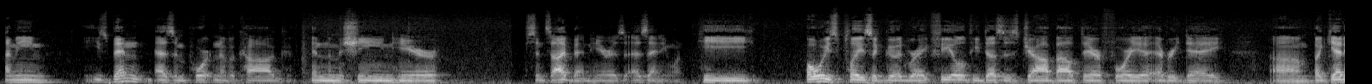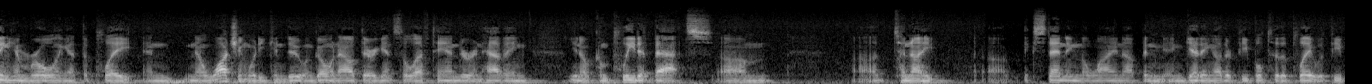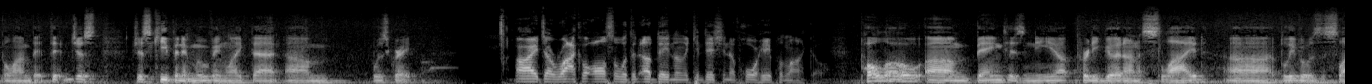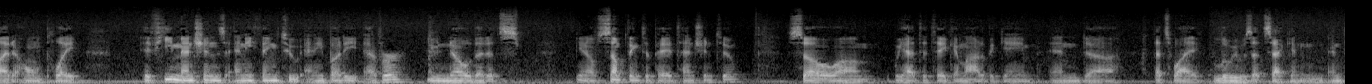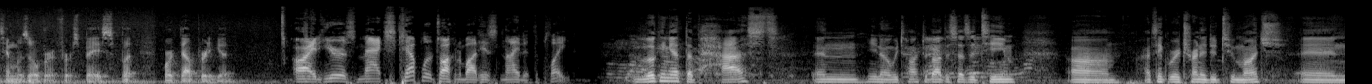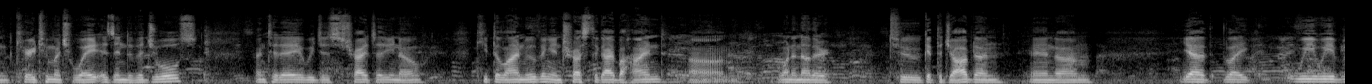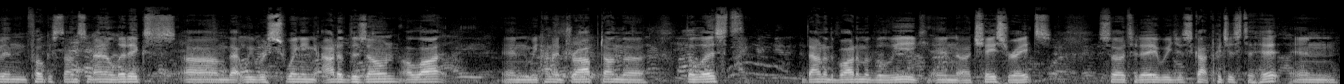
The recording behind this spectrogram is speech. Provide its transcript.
I mean, he's been as important of a cog in the machine here since I've been here as, as anyone. He always plays a good right field. He does his job out there for you every day. Um, but getting him rolling at the plate and you know watching what he can do and going out there against the left-hander and having you know complete at bats um, uh, tonight uh, extending the lineup and, and, getting other people to the plate with people on bit. Just just keeping it moving like that um, was great. All right, uh, Rocco also with an update on the condition of Jorge Polanco. Polo um, banged his knee up pretty good on a slide. Uh, I believe it was a slide at home plate. If he mentions anything to anybody ever, you know that it's you know something to pay attention to. So um, we had to take him out of the game, and uh, that's why Louis was at second and Tim was over at first base, but worked out pretty good. All right, here's Max Kepler talking about his night at the plate. Looking at the past, and you know, we talked about this as a team. Um, I think we were trying to do too much and carry too much weight as individuals. And today we just tried to, you know, keep the line moving and trust the guy behind um, one another to get the job done. And um, yeah, like we we've been focused on some analytics um, that we were swinging out of the zone a lot, and we kind of dropped on the the list down at the bottom of the league in uh, chase rates. So today we just got pitches to hit and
